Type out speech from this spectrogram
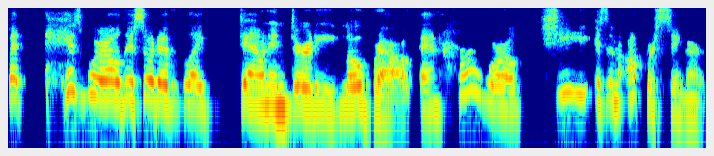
but his world is sort of like down and dirty, lowbrow, and her world, she is an opera singer.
